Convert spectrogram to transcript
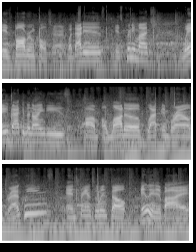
is ballroom culture. What that is, is pretty much way back in the 90s, um, a lot of black and brown drag queens and trans women felt alienated by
